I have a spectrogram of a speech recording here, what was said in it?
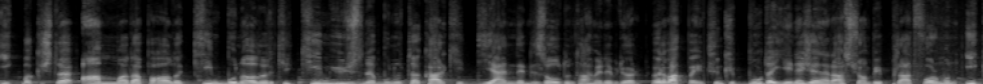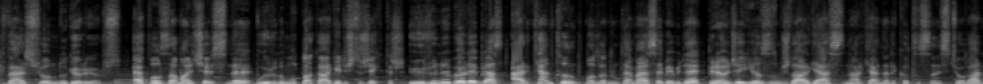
ilk bakışta amma da pahalı. Kim bunu alır ki? Kim yüzüne bunu takar ki diyenleriniz olduğunu tahmin edebiliyorum. Öyle bakmayın. Çünkü burada yeni jenerasyon bir platformun ilk ilk versiyonunu görüyoruz. Apple zaman içerisinde bu ürünü mutlaka geliştirecektir. Ürünü böyle biraz erken tanıtmalarının temel sebebi de bir önce yazılımcılar gelsinler kendilerine katılsın istiyorlar.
